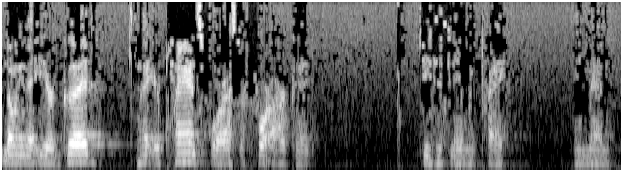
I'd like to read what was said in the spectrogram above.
knowing that you're good and that your plans for us are for our good. In Jesus' name we pray. Amen.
